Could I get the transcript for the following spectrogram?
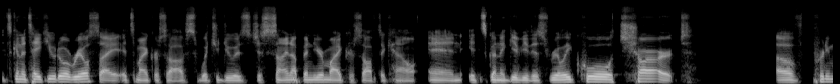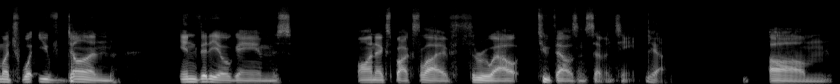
It's going to take you to a real site. It's Microsoft's. What you do is just sign up into your Microsoft account, and it's going to give you this really cool chart of pretty much what you've done in video games on Xbox Live throughout 2017. Yeah. Um,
